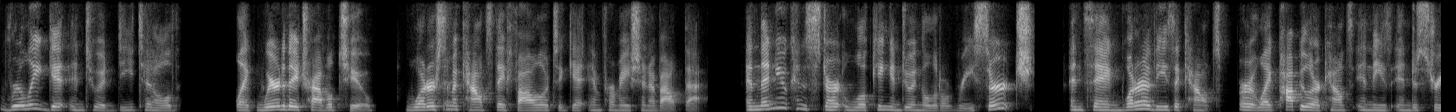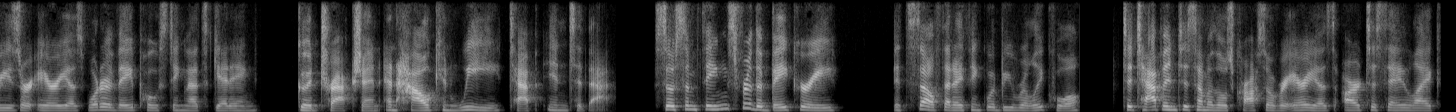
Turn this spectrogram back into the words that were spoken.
really get into a detailed, like where do they travel to? What are some accounts they follow to get information about that? And then you can start looking and doing a little research and saying, what are these accounts or like popular accounts in these industries or areas? What are they posting that's getting good traction? And how can we tap into that? So, some things for the bakery itself that I think would be really cool to tap into some of those crossover areas are to say, like,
